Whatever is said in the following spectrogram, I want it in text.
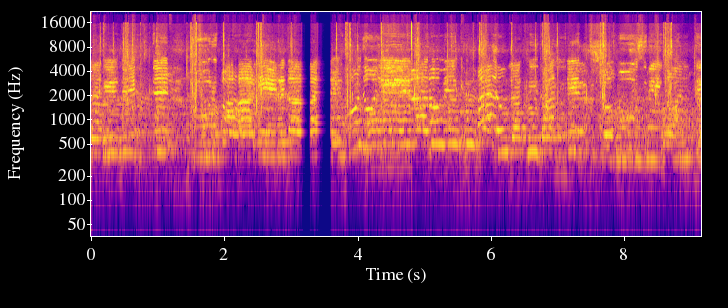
লাগে দেখতে। দূর পাহাড়ের গায়ে মধুরের আলো মেঘে ভালো লাগে গানকে সবুজ দিগন্তে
